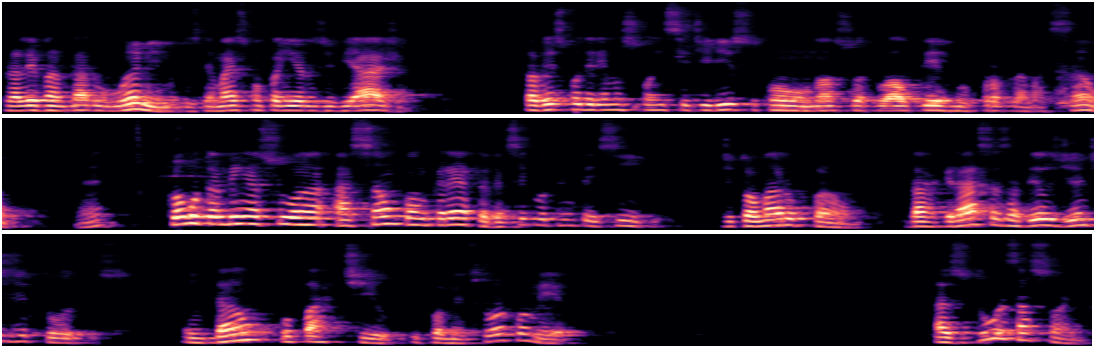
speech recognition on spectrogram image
para levantar o ânimo dos demais companheiros de viagem, talvez poderíamos coincidir isso com o nosso atual termo proclamação, né? como também a sua ação concreta, versículo 35, de tomar o pão, dar graças a Deus diante de todos. Então o partiu e começou a comer as duas ações,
